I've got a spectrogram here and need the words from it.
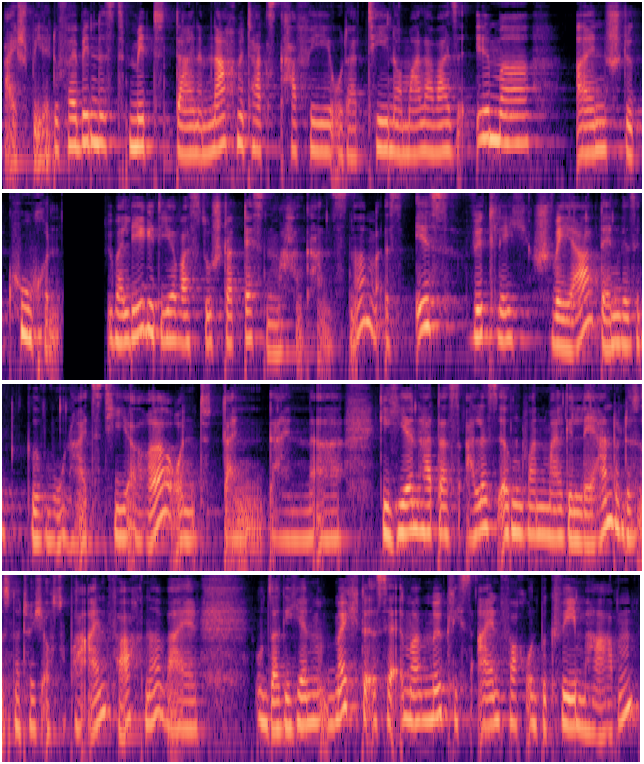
Beispiel, du verbindest mit deinem Nachmittagskaffee oder Tee normalerweise immer ein Stück Kuchen. Überlege dir, was du stattdessen machen kannst. Ne? Es ist wirklich schwer, denn wir sind Gewohnheitstiere und dein, dein äh, Gehirn hat das alles irgendwann mal gelernt und es ist natürlich auch super einfach, ne? weil unser Gehirn möchte es ja immer möglichst einfach und bequem haben.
